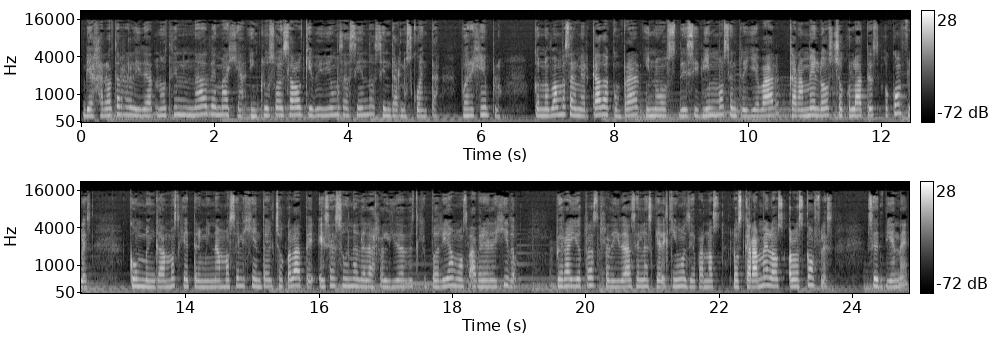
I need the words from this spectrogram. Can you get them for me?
Viajar a otra realidad no tiene nada de magia, incluso es algo que vivimos haciendo sin darnos cuenta. Por ejemplo, cuando vamos al mercado a comprar y nos decidimos entre llevar caramelos, chocolates o confles, convengamos que terminamos eligiendo el chocolate. Esa es una de las realidades que podríamos haber elegido pero hay otras realidades en las que elegimos llevarnos los caramelos o los confles. ¿Se entiende?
